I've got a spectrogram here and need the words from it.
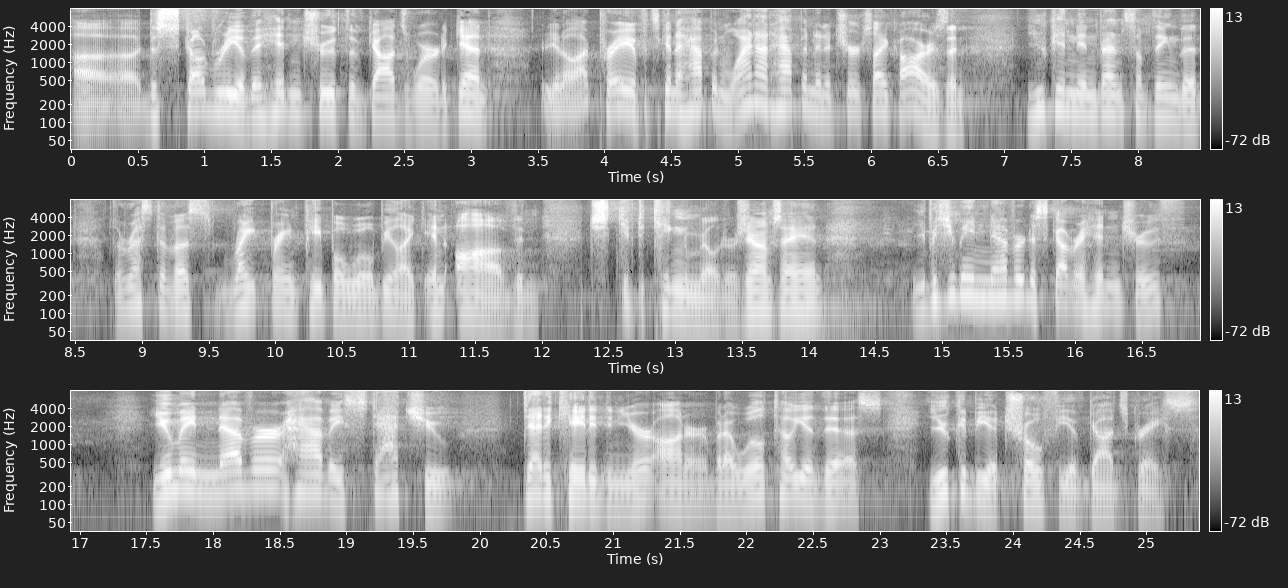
a, discovery of a hidden truth of God's Word. Again, you know, I pray if it's going to happen, why not happen in a church like ours? And you can invent something that the rest of us right brain people will be like in awe of and just give to kingdom builders. You know what I'm saying? But you may never discover hidden truth. You may never have a statue dedicated in your honor, but I will tell you this you could be a trophy of God's grace.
